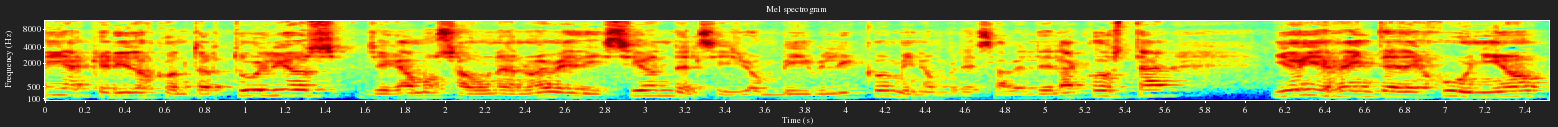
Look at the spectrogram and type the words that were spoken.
días queridos contertulios, llegamos a una nueva edición del Sillón Bíblico, mi nombre es Abel de la Costa y hoy es 20 de junio,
